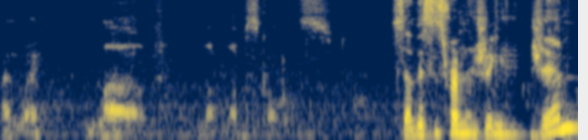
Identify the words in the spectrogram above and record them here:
by the way. Love, love, love skulls. So this is from Xing Xin,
